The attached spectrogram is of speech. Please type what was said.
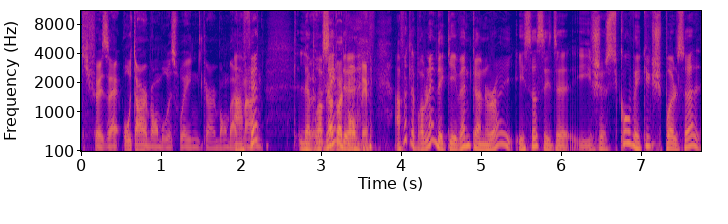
qui faisait autant un bon Bruce Wayne qu'un bon En Batman. fait, le Euh, problème ça de... En fait, le problème de Kevin Conroy, et ça, c'est. et je suis convaincu que je suis pas le seul,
